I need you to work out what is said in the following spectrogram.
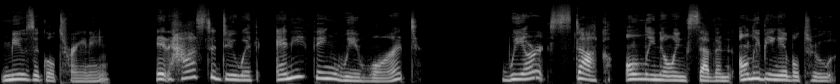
musical training. It has to do with anything we want. We aren't stuck only knowing seven, only being able to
